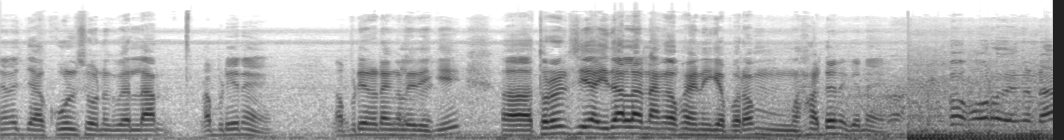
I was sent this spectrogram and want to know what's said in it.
நினைச்சா கூல் சோனுக்கு வரலாம். அப்படின்னு அப்படியான இடங்கள் இருக்கு தொடர்ச்சியாக இதெல்லாம் நாங்கள் பயணிக்க போகிறோம் ஹட்டனுக்கு என்ன? இப்போ போகிறது எங்கன்னா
